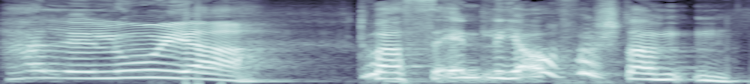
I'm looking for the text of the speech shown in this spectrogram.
Halleluja! Du hast es endlich auch verstanden.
